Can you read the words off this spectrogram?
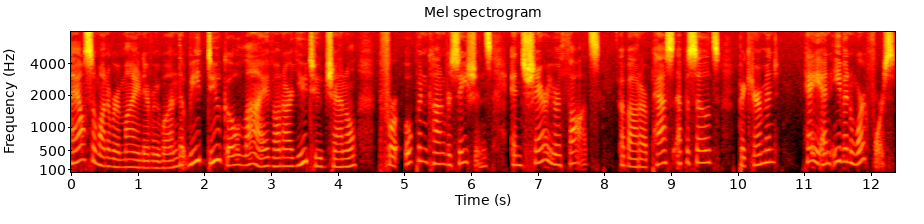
I also want to remind everyone that we do go live on our YouTube channel for open conversations and share your thoughts about our past episodes, procurement, hey, and even workforce.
